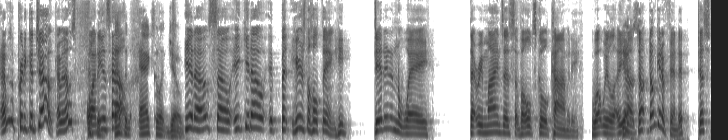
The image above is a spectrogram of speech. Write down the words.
that was a pretty good joke. I mean, that was funny That's as a- hell. That's an excellent joke. you know, so it you know, it, but here's the whole thing. He did it in a way that reminds us of old school comedy. What we'll you know, don't don't get offended. Just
